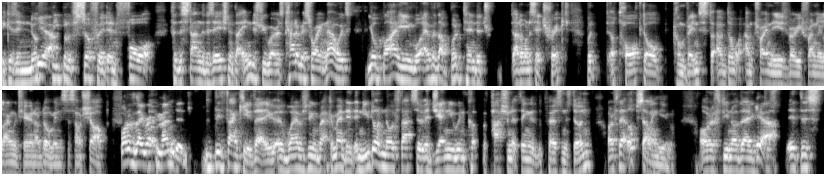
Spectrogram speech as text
because enough yeah. people have suffered and fought for the standardization of that industry. Whereas cannabis right now, it's you're buying whatever that bud tender. I don't want to say tricked, but or talked or convinced. I don't. I'm trying to use very friendly language here, and I don't mean this to sound sharp. What have they recommended? But, thank you. There, uh, whatever's being recommended, and you don't know if that's a, a genuine, passionate thing that the person's done, or if they're upselling you, or if you know they're yeah. just it just.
